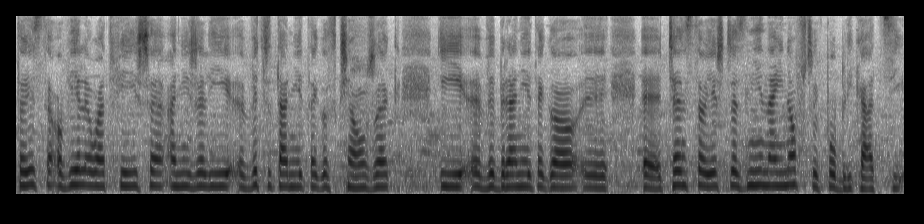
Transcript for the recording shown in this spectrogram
to jest to o wiele łatwiejsze aniżeli wyczytanie tego z książek i wybranie tego y, y, często jeszcze z nie najnowszych publikacji.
